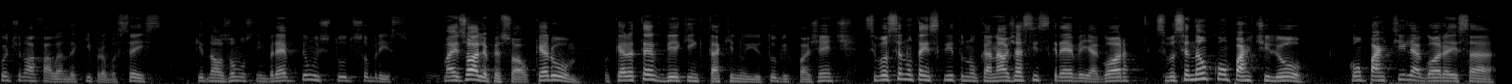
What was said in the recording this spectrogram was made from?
Vou continuar falando aqui para vocês, que nós vamos em breve ter um estudo sobre isso. Mas olha, pessoal, quero eu quero até ver quem está aqui no YouTube com a gente. Se você não está inscrito no canal, já se inscreve aí agora. Se você não compartilhou, compartilhe agora essa,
